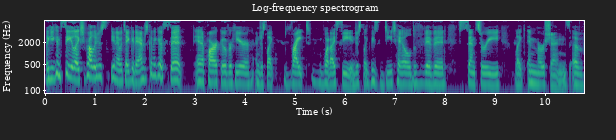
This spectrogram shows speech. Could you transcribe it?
like you can see like she probably just you know would take a day i'm just gonna go sit in a park over here and just like write what i see and just like these detailed vivid sensory like immersions of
